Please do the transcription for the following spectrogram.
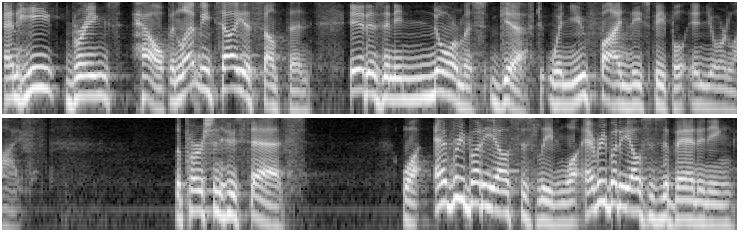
and he brings help. And let me tell you something it is an enormous gift when you find these people in your life. The person who says, while everybody else is leaving, while everybody else is abandoning,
